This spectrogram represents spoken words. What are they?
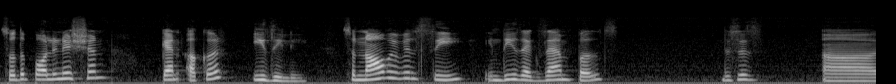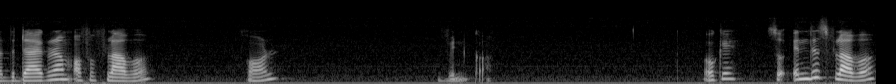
so the pollination can occur easily. So now we will see in these examples, this is uh, the diagram of a flower called vinca okay? So in this flower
